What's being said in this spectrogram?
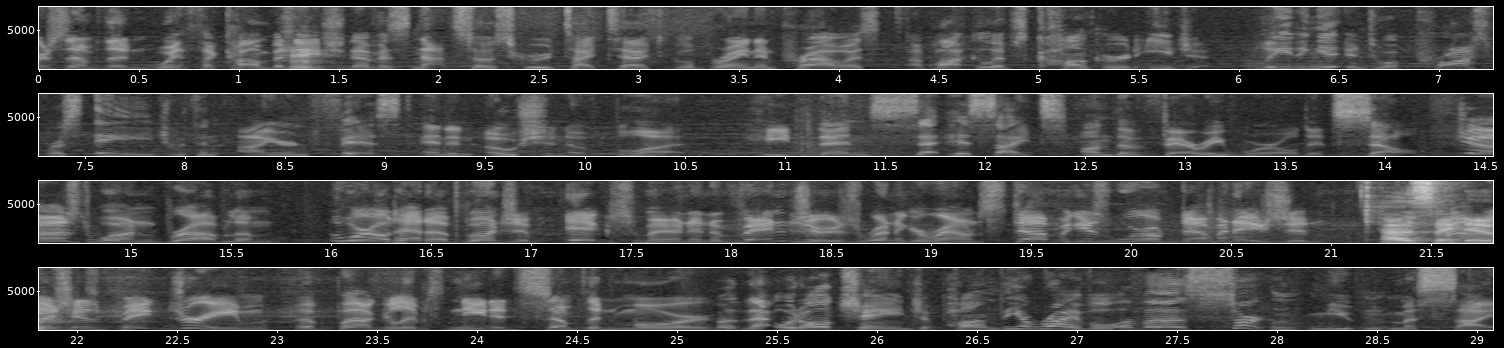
or something. With a combination of his not so screwed tight tactical brain and prowess, Apocalypse conquered Egypt, leading it into a prosperous age with an iron fist and an ocean of blood. He'd then set his sights on the very world itself. Just one problem. The world had a bunch of X-Men and Avengers running around stopping his world domination. As To they do. accomplish his big dream, Apocalypse needed something more. But that would all change upon the arrival of a certain mutant messiah.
